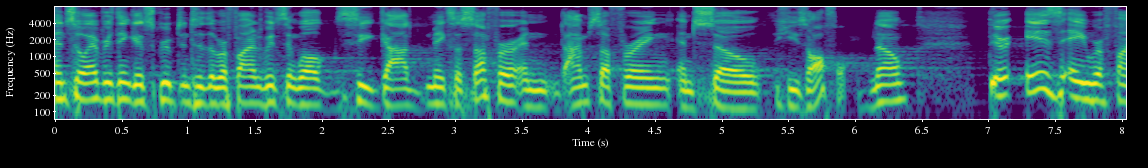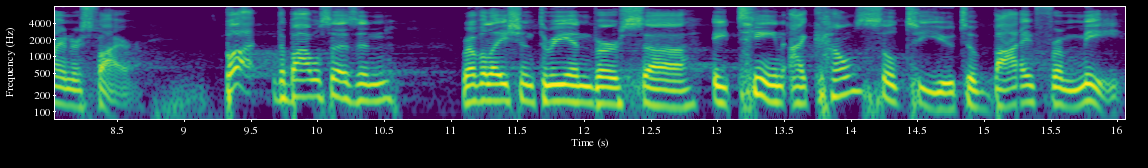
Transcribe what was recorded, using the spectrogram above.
And so everything gets grouped into the refined. We'd say, well, see, God makes us suffer, and I'm suffering, and so he's awful. No, there is a refiner's fire. But the Bible says in Revelation 3 and verse uh, 18, I counsel to you to buy from me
